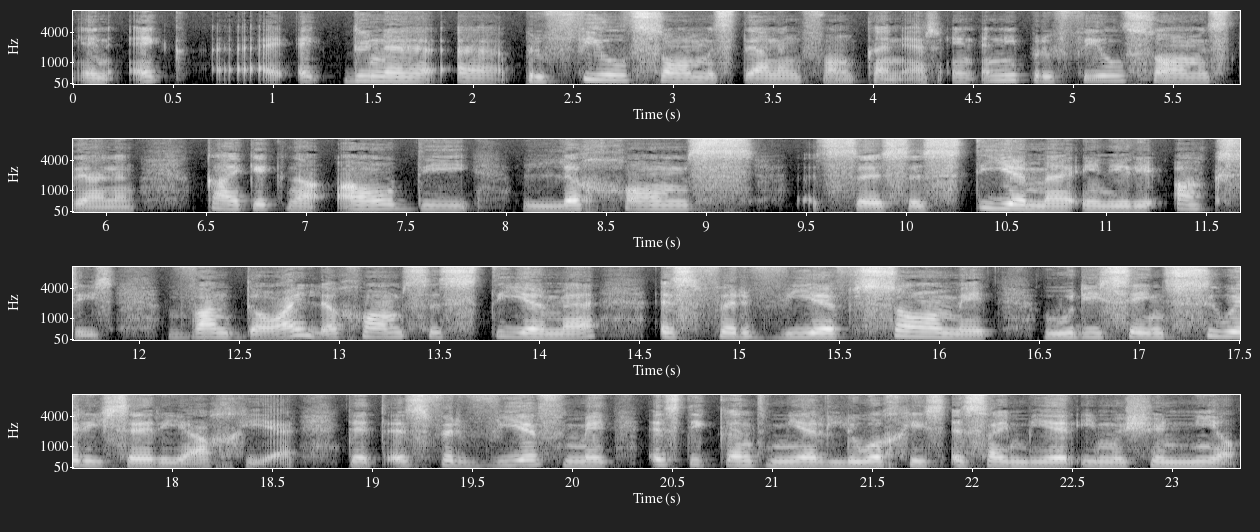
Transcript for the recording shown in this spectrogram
en ek ek, ek doen 'n 'n profielsamestelling van kinders en in die profielsamestelling kyk ek na al die liggaams se sisteme en die reaksies want daai liggaamsstelsels is verweef saam met hoe die sensoriese reageer. Dit is verweef met is die kind meer logies, is hy meer emosioneel?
